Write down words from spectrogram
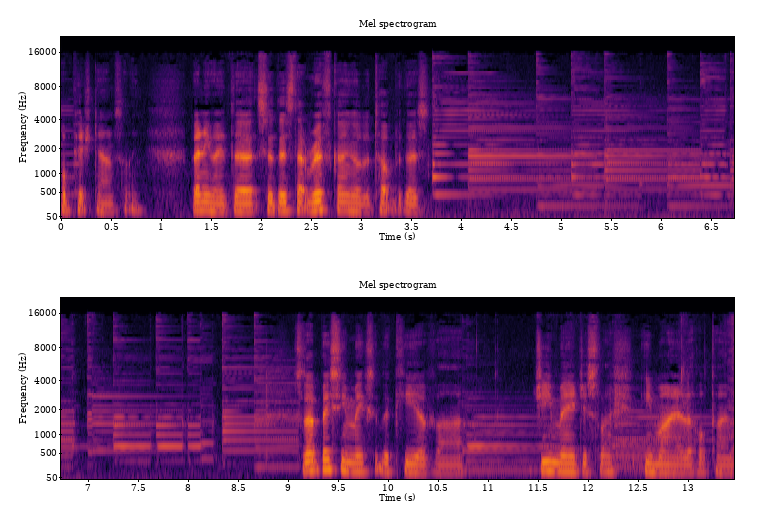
or pitched down something. But anyway, the so there's that riff going over the top that goes. So that basically makes it the key of uh, G major slash E minor the whole time.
